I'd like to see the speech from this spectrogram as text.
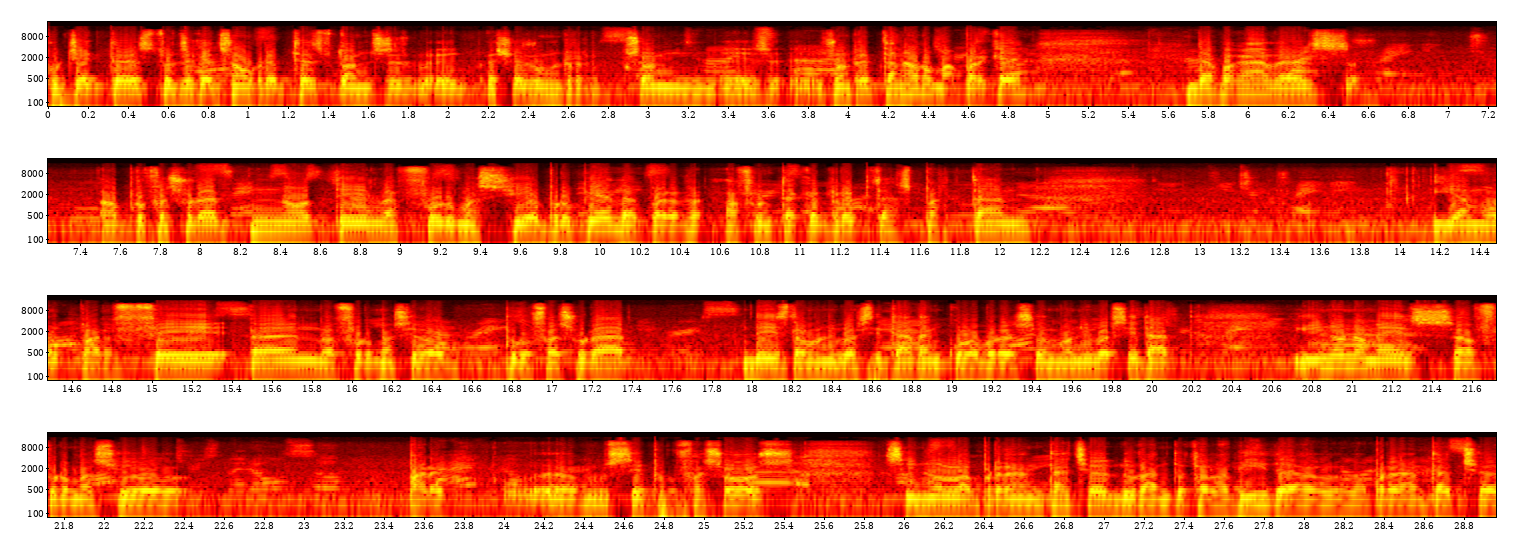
projectes, tots aquests nous reptes, doncs eh, això és un, són, és, és un repte enorme, perquè de vegades el professorat no té la formació apropiada per afrontar aquests reptes. Per tant, hi ha molt per fer en la formació del professorat des de la universitat, en col·laboració amb la universitat, i no només formació per eh, ser professors, sinó l'aprenentatge durant tota la vida, l'aprenentatge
